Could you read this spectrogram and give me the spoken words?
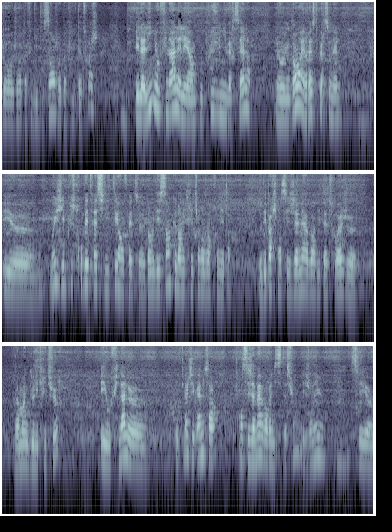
J'aurais pas fait des dessins, j'aurais pas fait du tatouage. Et la ligne, au final, elle est un peu plus universelle, et en même temps, elle reste personnelle. Et euh, moi, j'y ai plus trouvé de facilité, en fait, euh, dans le dessin que dans l'écriture dans un premier temps. Au départ, je pensais jamais avoir des tatouages euh, vraiment avec de l'écriture. Et au final, au final j'ai quand même ça. Je pensais jamais avoir une citation, et j'en ai une. C'est, euh,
